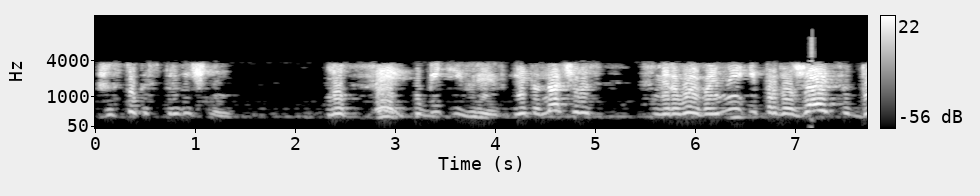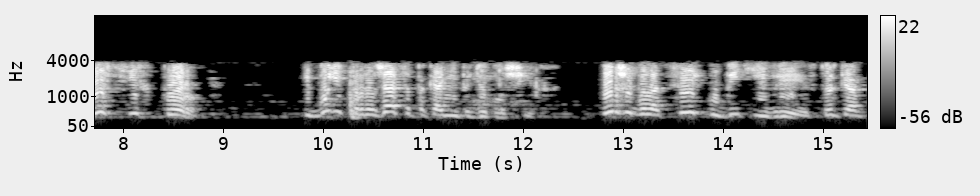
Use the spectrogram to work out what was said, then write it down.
жестокость привычная. Но цель убить евреев, и это началось с мировой войны и продолжается до сих пор. и будет продолжаться, пока не придет Маших. Тоже была цель убить евреев. Только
